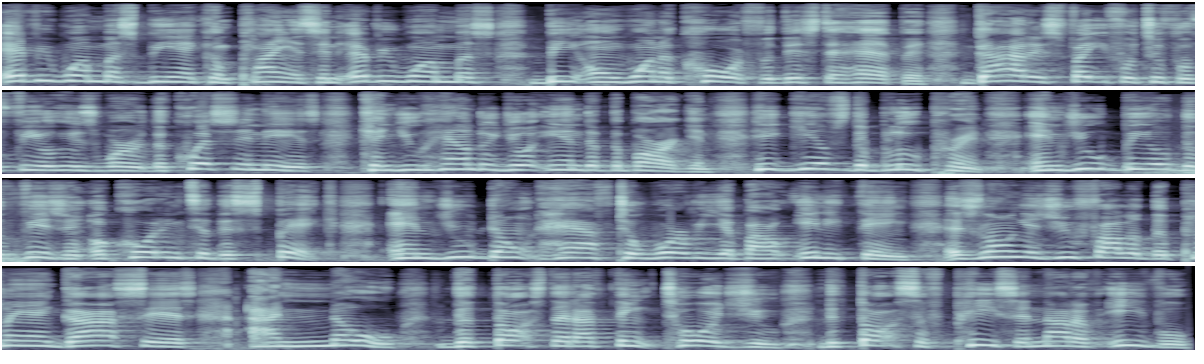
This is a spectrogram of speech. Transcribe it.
Everyone must be in compliance and everyone must be on one accord for this to happen. God is faithful to fulfill his word. The question is can you handle your end of the bargain? He gives the blueprint and you build the vision according to the spec, and you don't have to worry about anything. As long as you follow the plan, God says, I know the thoughts that I think towards you, the thoughts of peace and not of evil,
